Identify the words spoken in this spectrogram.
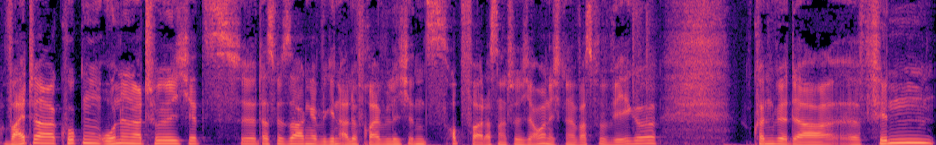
weiter gucken, ohne natürlich jetzt, äh, dass wir sagen, ja, wir gehen alle freiwillig ins Opfer. Das natürlich auch nicht. Ne? Was für Wege können wir da äh, finden?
